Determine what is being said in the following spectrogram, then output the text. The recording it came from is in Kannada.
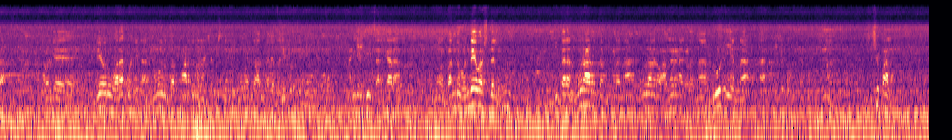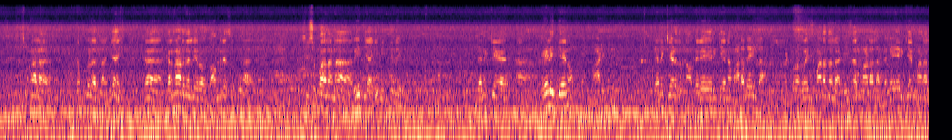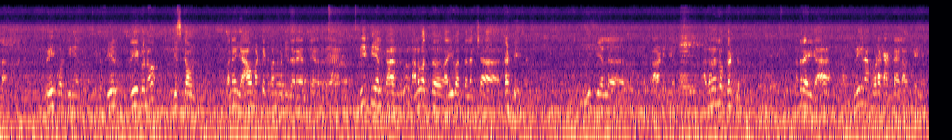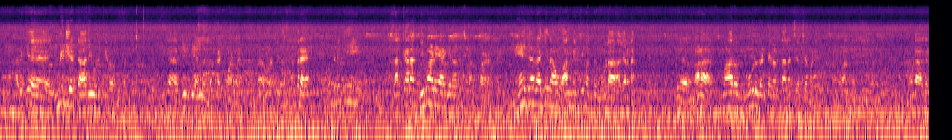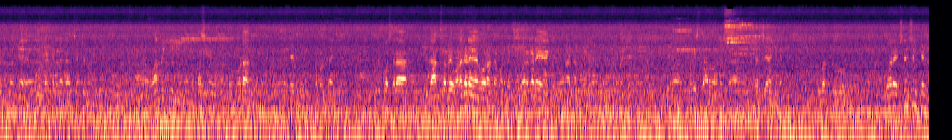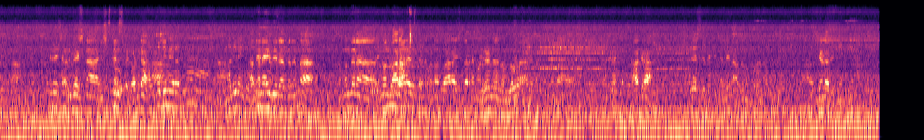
ಅವರಿಗೆ ಅವ್ರಿಗೆ ದೇವರು ವರ ಕೊಟ್ಟಿಲ್ಲ ನೂರು ತಪ್ಪು ಮಾಡಿದ್ರು, ನಾನು ಕ್ಷಮಿಸ್ತೀನಿ. ನೂರೊಂದು ಆದಮೇಲೆ ಬಲಿ ಕೊಡ್ತೀನಿ. ಹಂಗಾಗಿ ಸರ್ಕಾರ ಬಂದು ಒಂದೇ ವರ್ಷದಲ್ಲಿ ಈ ಥರ ನೂರಾರು ತಪ್ಪುಗಳನ್ನು, ನೂರಾರು ಹಗರಣಗಳನ್ನು, ಲೂಟಿಯನ್ನು ಶಿಶುಪಾಲ ಶಿಶುಪಾಲ ತಪ್ಪುಗಳಲ್ಲಾಗಿ ಕರ್ನಾಟಕದಲ್ಲಿರೋ ಕಾಂಗ್ರೆಸ್ ಕೂಡ ಶಿಶುಪಾಲನ ರೀತಿಯಾಗಿ ನಿಂತಿದೆ ಜನಕ್ಕೆ ಹೇಳಿದ್ದೇನು ಮಾಡಿದ್ದೇನು ಜನಕ್ಕೆ ಹೇಳಿದ್ರು ನಾವು ಬೆಲೆ ಏರಿಕೆಯನ್ನು ಮಾಡೋದೇ ಇಲ್ಲ. ಪೆಟ್ರೋಲ್ ರೈಸ್ ಮಾಡೋದಲ್ಲ ಡೀಸೆಲ್ ಮಾಡಲ್ಲ, ಬೆಲೆ ಏರಿಕೆಯನ್ನು ಮಾಡಲ್ಲ. ಫ್ರೀ ಕೊಡ್ತೀನಿ ಅಂತ. ಈಗ ಫ್ರೀ ಫ್ರೀಗೂ ಡಿಸ್ಕೌಂಟ್ ಮನೆ ಯಾವ ಮಟ್ಟಕ್ಕೆ ಬಂದುಬಿಟ್ಟಿದ್ದಾರೆ ಅಂತ ಹೇಳಿದ್ರೆ ಬಿ ಪಿ ಎಲ್ ಕಾರ್ಡ್ಗೂ ನಲವತ್ತು, ಐವತ್ತು ಲಕ್ಷ ಕಟ್ಟಿ sir. B P L card ಇದೆಯಲ್ಲ, ಅದರಲ್ಲೂ ಕಟ್ಟು. ಅಂದರೆ ಈಗ ಫ್ರೀನ ಕೊಡೋಕ್ಕಾಗ್ತಾ ಇಲ್ಲ ಅವ್ರ ಅದಕ್ಕೆ ಇಮಿಡಿಯೇಟ್ ಆದಿ ಹುಡುಕಿರೋವಂಥದ್ದು ಈಗ ಬಿ ಪಿ ಎಲ್ ಅನ್ನು ಕಟ್ ಮಾಡಬೇಕು ಅಂತ ಹೊರಟಿದ್ದಾರೆ. ಅಂದರೆ ಒಂದು ರೀತಿ ಸರ್ಕಾರ ದಿವಾಳಿ ಆಗಿರೋದು ಸ್ಪಷ್ಟವಾಗುತ್ತೆ ಮೇಜರ್ ಆಗಿ ನಾವು ವಾಲ್ಮೀಕಿ ಮತ್ತು ಮೂಡ ಹಗರಣ. ಭಾಳ ಸುಮಾರು ಮೂರು ಗಂಟೆಗಳ ಕಾಲ ಚರ್ಚೆ ಮಾಡಿದ್ದೀವಿ ವಾಲ್ಮೀಕಿ ಮತ್ತು ಮೂಡ ಹಗರಣದ ಬಗ್ಗೆ ಮೂರು ಗಂಟೆಗಳ ಕಾಲ ಚರ್ಚೆ ಮಾಡಿದ್ದೀವಿ ಆ, ವಾಲ್ಮೀಕಿ ಫಸ್ಟು ಮತ್ತು ಮೂಢ ಅದು ತಗೊಳ್ತಾ ಇದ್ದೀವಿ ಅದಕ್ಕೋಸ್ಕರ ವಿಧಾನಸಭೆ ಒಳಗಡೆ ಹೋರಾಟ ಮಾಡಬೇಕು ಹೊರಗಡೆ ಹೇಗೆ ಹೋರಾಟ ಮಾಡಬೇಕು ಅನ್ನೋದ್ರ ಬಗ್ಗೆ ಈಗ ಸವಿಸ್ತಾರವಾದಂಥ ಚರ್ಚೆ ಆಗಿದೆ ಇವತ್ತು ಅವರ ಎಕ್ಸ್ಟೆನ್ಷನ್ ಕೇಳ್ತೀವಿ ಹಾಂ ಅಧಿವೇಶನ ಅಧಿವೇಶನ ಇಷ್ಟು ದೊಡ್ಡ ಹದಿನೈದು ಹದಿನೈದು ಇರೋದ್ರಿಂದ ಮುಂದಿನ ಇನ್ನೊಂದು ವಾರ ವಾರ ವಿಸ್ತರಣೆ ಇನ್ನೊಂದು ವಾರ ವಿಸ್ತರಣೆ ಮಾಡೋಣ ನಮ್ಮ ಆಗ್ರಹ ಸಿ ಮೀಟಿಂಗಲ್ಲಿ ನಾವು ಅದನ್ನು ಕೂಡ ನಾವು ಆ, ಕೇಳೋರಿದ್ದೀವಿ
